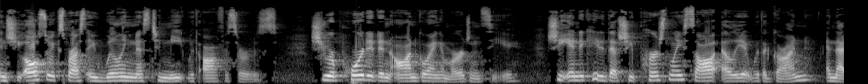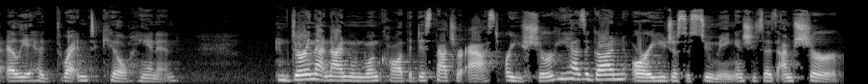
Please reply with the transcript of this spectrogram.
and she also expressed a willingness to meet with officers. She reported an ongoing emergency. She indicated that she personally saw Elliott with a gun and that Elliott had threatened to kill Hannon. During that 911 call, the dispatcher asked, Are you sure he has a gun or are you just assuming? And she says, I'm sure.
